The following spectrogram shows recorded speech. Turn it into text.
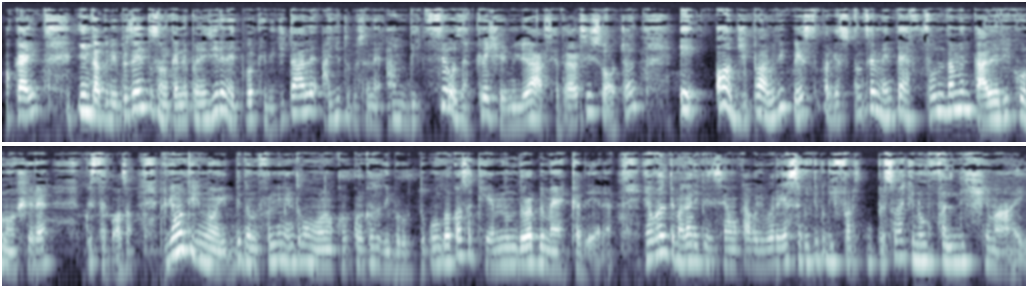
ok? Intanto mi presento, sono Kenny Panesile, network digitale, aiuto persone ambiziose a crescere e migliorarsi attraverso i social e oggi parlo di questo perché sostanzialmente è fondamentale riconoscere questa cosa, perché molti di noi vedono il fallimento come qualcosa di brutto, come qualcosa che non dovrebbe mai accadere e a volte magari pensiamo, cavoli, vorrei essere quel tipo di far- persona che non fallisce mai.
